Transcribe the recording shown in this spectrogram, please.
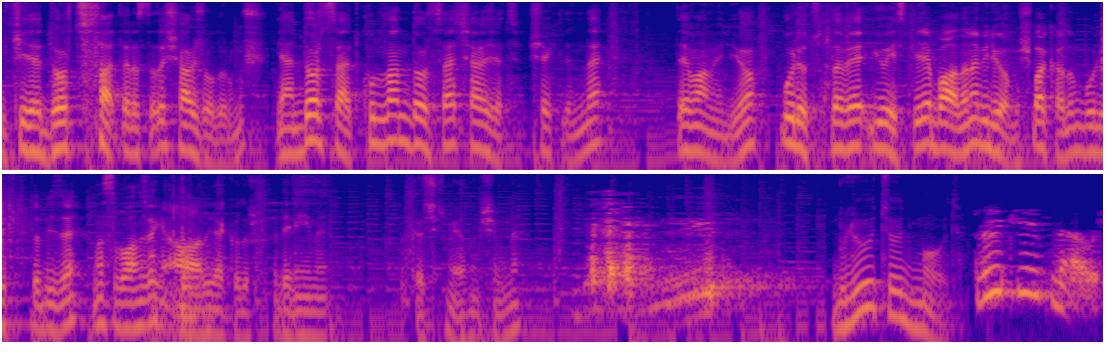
2 ile 4 saat arasında da şarj olurmuş. Yani 4 saat kullan 4 saat şarj et şeklinde devam ediyor. Bluetooth'la ve USB ile bağlanabiliyormuş. Bakalım Bluetooth'la bize nasıl bağlanacak? Aa bir dakika dur. Deneyimi kaçırmayalım şimdi. Bluetooth mode. Bluetooth mode.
